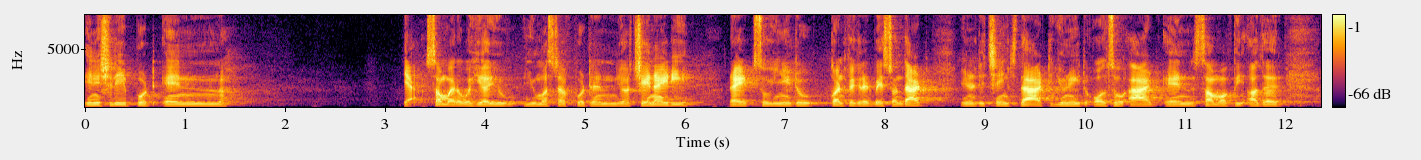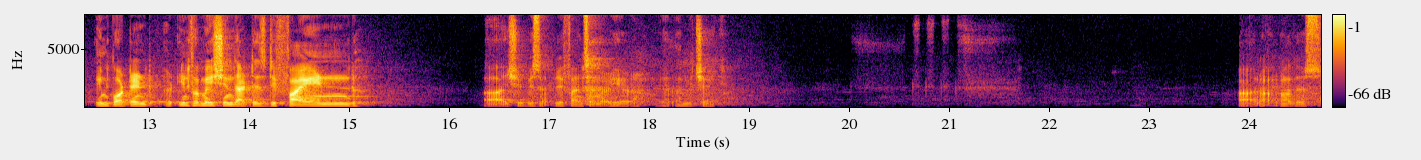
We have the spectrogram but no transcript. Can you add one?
initially put in, yeah, somewhere over here you, you must have put in your chain ID, right? So you need to configure it based on that. You need to change that. You need to also add in some of the other important information that is defined. Uh, it should be defined somewhere here. Yeah, let me check. Uh, no, not this.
